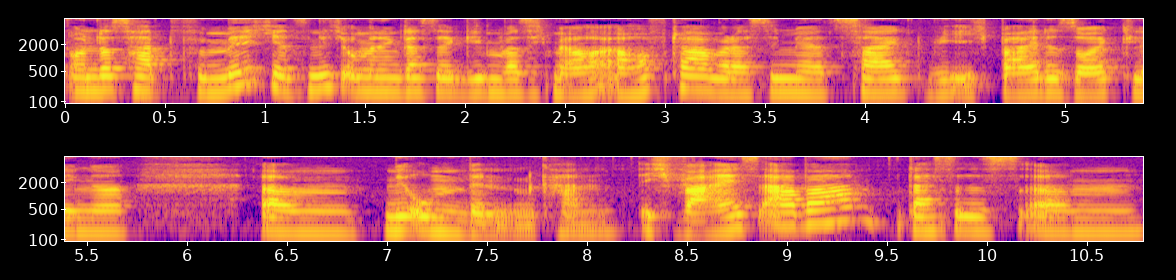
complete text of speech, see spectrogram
und das hat für mich jetzt nicht unbedingt das ergeben, was ich mir auch erhofft habe, dass sie mir jetzt zeigt, wie ich beide Säuglinge ähm, mir umbinden kann. Ich weiß aber, dass es ähm,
